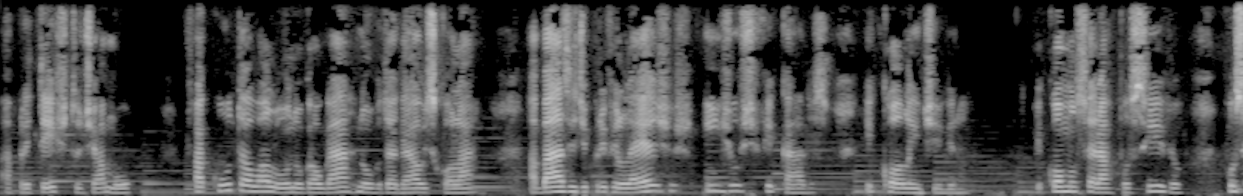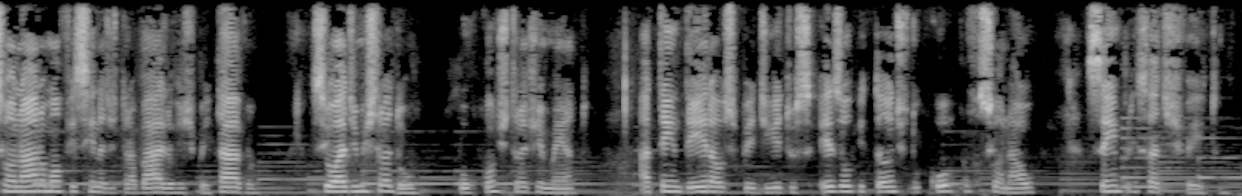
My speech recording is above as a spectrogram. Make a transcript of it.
a pretexto de amor, faculta ao aluno galgar novo degrau escolar à base de privilégios injustificados e cola indigna, E como será possível funcionar uma oficina de trabalho respeitável se o administrador, por constrangimento, atender aos pedidos exorbitantes do corpo funcional sempre insatisfeito?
